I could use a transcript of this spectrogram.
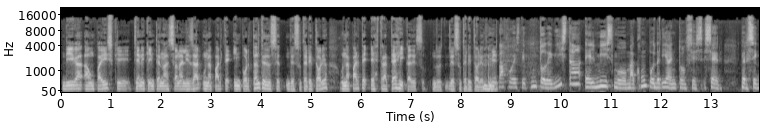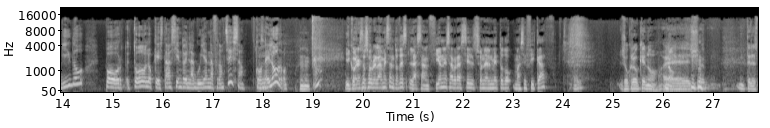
diga a un país que tiene que internacionalizar una parte importante de su, de su territorio, una parte estratégica de su, de, de su territorio también. Bajo este punto de vista, el mismo Macron podría entonces ser perseguido por todo lo que está haciendo en la Guyana francesa, con el oro. Y con eso sobre la mesa, entonces, ¿las sanciones a Brasil son el método más eficaz? Yo creo que no. No. Eh, yo- tienes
